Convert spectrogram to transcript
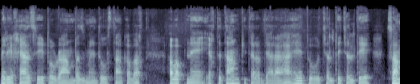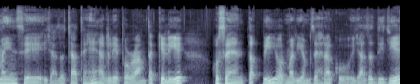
میرے خیال سے پروگرام بزم دوستاں کا وقت اب اپنے اختتام کی طرف جا رہا ہے، تو چلتے چلتے سامعین سے اجازت چاہتے ہیں اگلے پروگرام تک کے لیے۔ حسین تقوی اور مریم زہرا کو اجازت دیجیے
